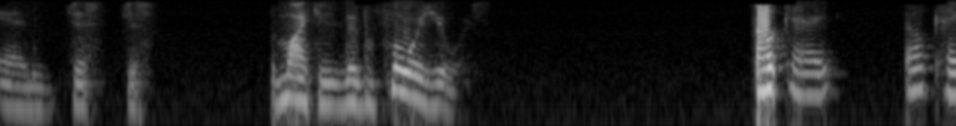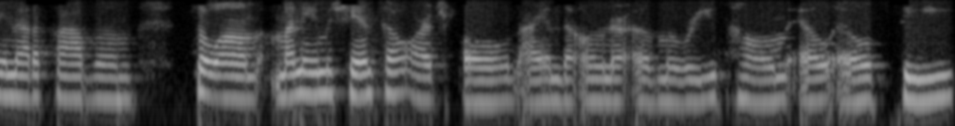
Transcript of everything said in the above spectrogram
and just just the mic is the floor is yours. Okay. Okay, not a problem. So um my name is Shantel Archbold. I am the owner of Marie's Home LLC.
